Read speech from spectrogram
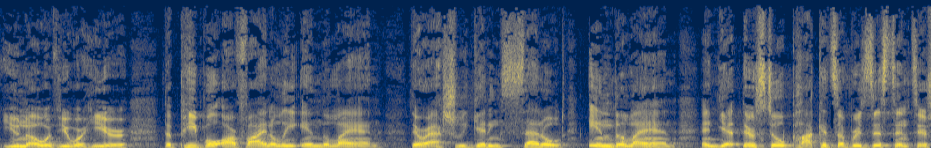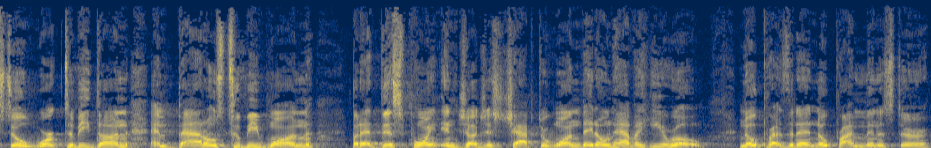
you know, if you were here, the people are finally in the land. They're actually getting settled in the land. And yet there's still pockets of resistance. There's still work to be done and battles to be won. But at this point in Judges chapter one, they don't have a hero. No president, no prime minister,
